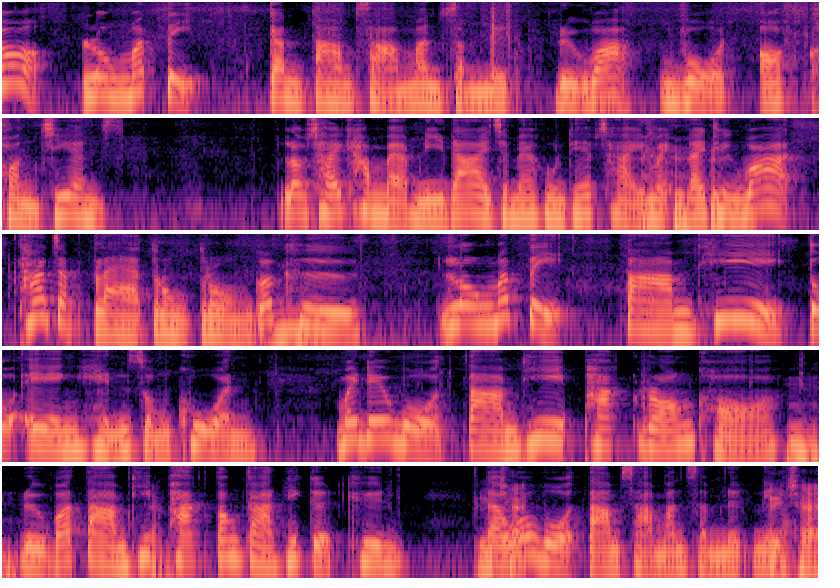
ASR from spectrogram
ก็ลงมติ กันตามสามัญสำนึก หรือว่า vote of conscience เราใช้คำแบบนี้ได้ใช่ไหมคุณเทพชัยหมายหมายถึงว่าถ้าจะแปลตรงๆก็คือ ลงมติตามที่ตัวเองเห็นสมควร ไม่ได้โหวตตามที่พักร้องขออหรือว่าตามที่พักต้องการให้เกิดขึ้นคือแต่ใช้ว่าโหวตตามสามัญสำนึกเนี่คืยอใช้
